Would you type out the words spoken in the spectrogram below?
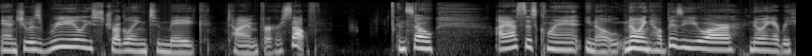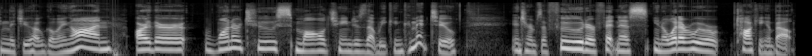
and she was really struggling to make time for herself. And so I asked this client, you know, knowing how busy you are, knowing everything that you have going on, are there one or two small changes that we can commit to in terms of food or fitness, you know, whatever we were talking about?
